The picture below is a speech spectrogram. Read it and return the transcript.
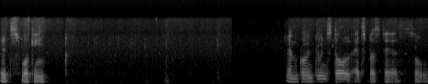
It's working. I'm going to install Express.js. So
